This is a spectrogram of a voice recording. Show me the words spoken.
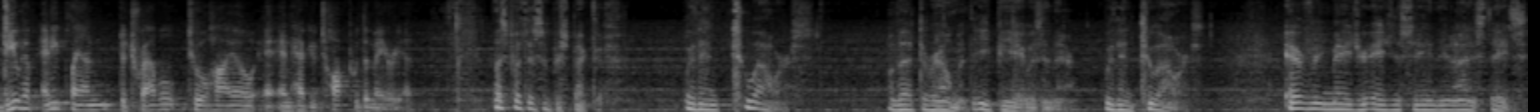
Do you have any plan to travel to Ohio, and have you talked with the mayor yet? Let's put this in perspective. Within two hours of that derailment, the EPA was in there. Within two hours. Every major agency in the United States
